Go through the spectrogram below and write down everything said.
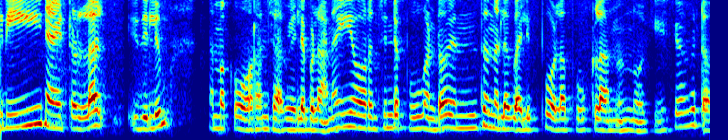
ഗ്രീൻ ആയിട്ടുള്ള ഇതിലും നമുക്ക് ഓറഞ്ച് അവൈലബിൾ ആണ്. ഈ ഓറഞ്ചിന്റെ പൂ കണ്ടോ? എന്ത് നല്ല വലിപ്പമുള്ള പൂക്കളാണെന്ന് നോക്കിയിരിക്കുക കേട്ടോ.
